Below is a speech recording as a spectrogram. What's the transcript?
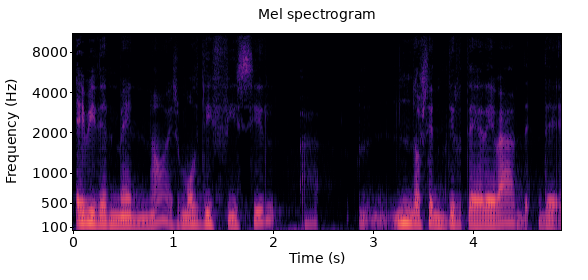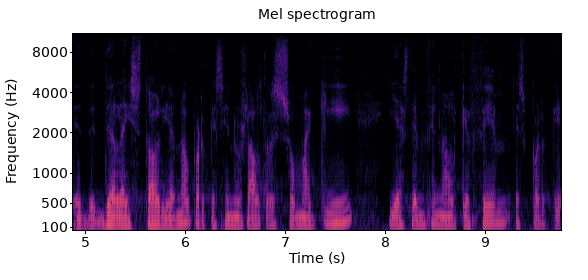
evidentment, no? és molt difícil uh, no sentir-te hereva de, de, de la història, no? perquè si nosaltres som aquí i estem fent el que fem és perquè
